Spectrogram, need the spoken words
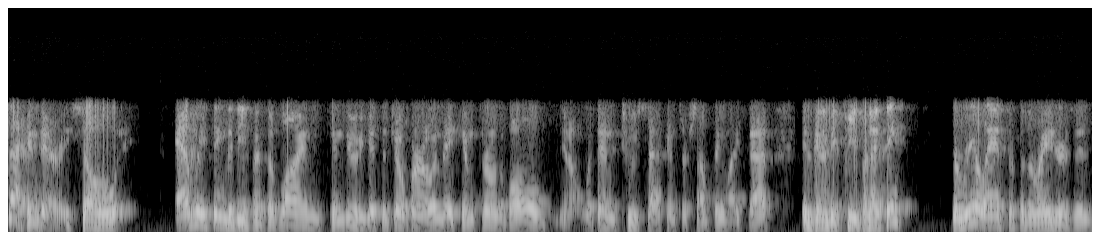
secondary. So everything the defensive line can do to get to Joe Burrow and make him throw the ball, you know, within two seconds or something like that is going to be key. But I think the real answer for the Raiders is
